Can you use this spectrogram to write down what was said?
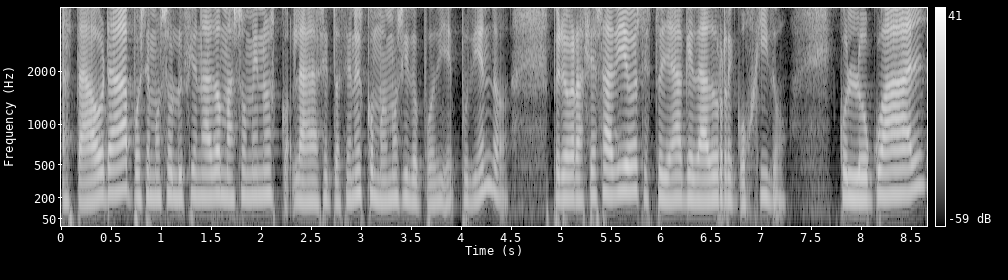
Hasta ahora pues hemos solucionado más o menos las situaciones como hemos ido pudiendo, pero gracias a Dios esto ya ha quedado recogido, con lo cual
